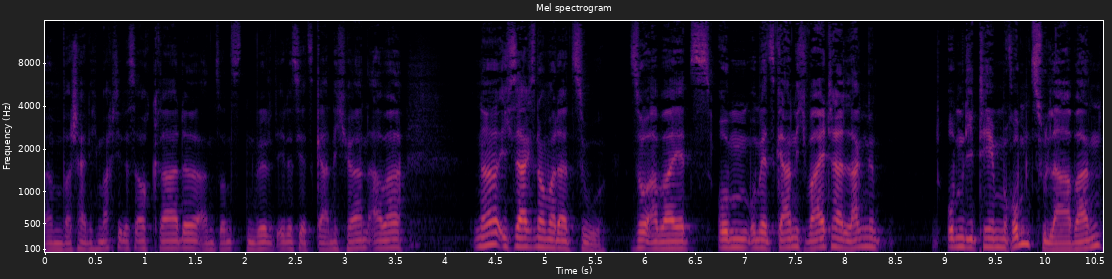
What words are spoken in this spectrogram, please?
Ähm, wahrscheinlich macht ihr das auch gerade, ansonsten würdet ihr das jetzt gar nicht hören, aber ne, ich sag's nochmal dazu. So, aber jetzt, um, um jetzt gar nicht weiter lange um die Themen rumzulabern,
